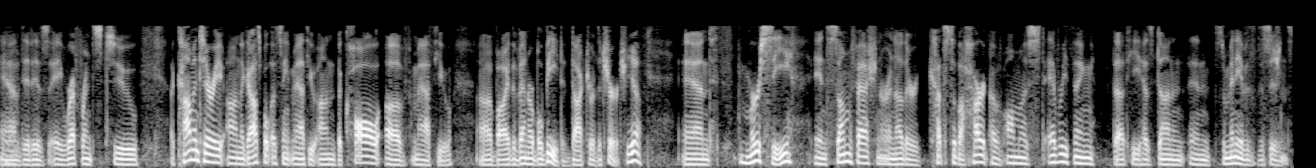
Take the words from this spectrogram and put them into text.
And it is a reference to a commentary on the Gospel of St. Matthew on the call of Matthew uh, by the Venerable Bede, a doctor of the church. Yeah. And mercy, in some fashion or another, cuts to the heart of almost everything that he has done in, in so many of his decisions.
